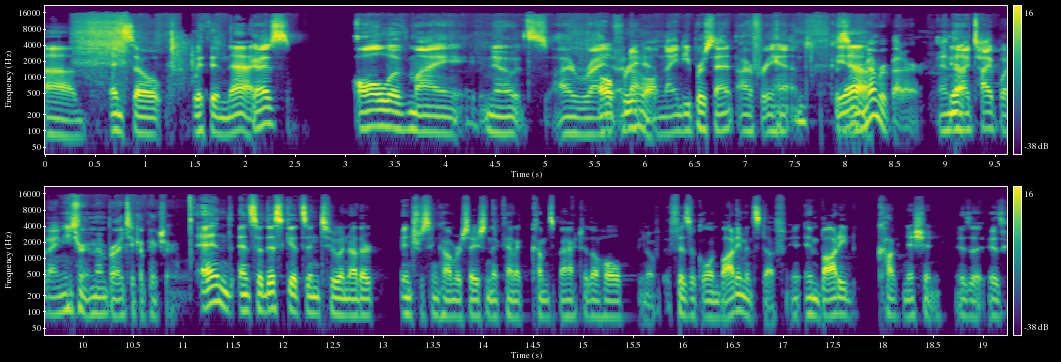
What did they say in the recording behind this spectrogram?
Um, and so within that, guys, all of my notes I write all freehand. Ninety percent are freehand because yeah. I remember better, and yeah. then I type what I need to remember. I take a picture, and and so this gets into another interesting conversation that kind of comes back to the whole you know physical embodiment stuff. Embodied cognition is a is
